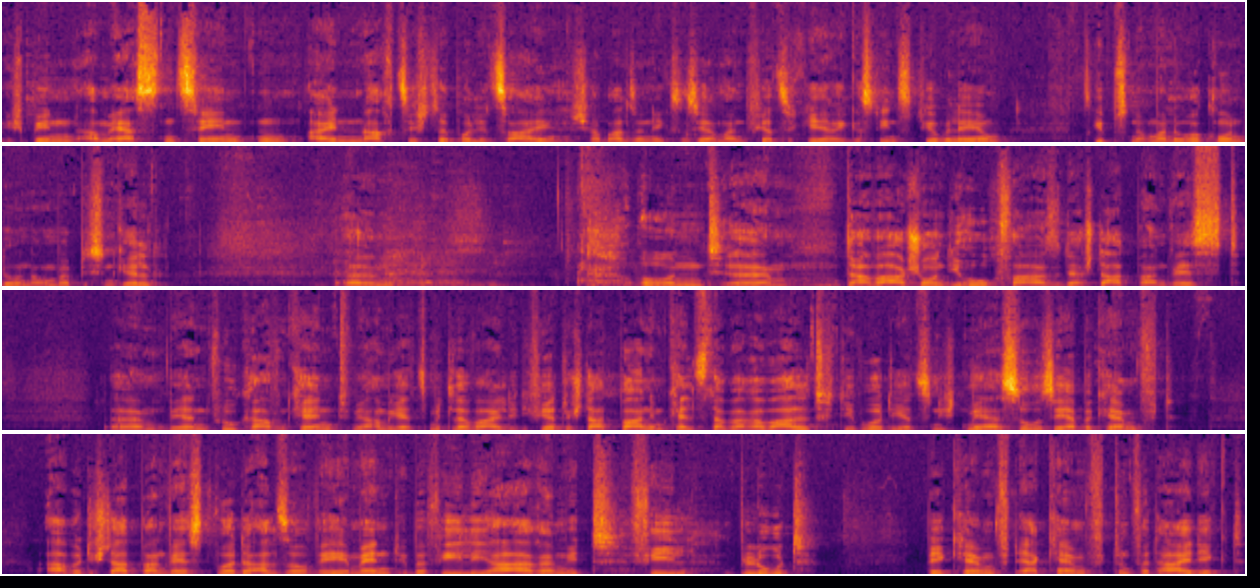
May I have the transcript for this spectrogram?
ich bin am 1.10.81 der Polizei. Ich habe also nächstes Jahr mein 40-jähriges Dienstjubiläum. Jetzt gibt es noch mal eine Urkunde und noch mal ein bisschen Geld. Ähm, und ähm, da war schon die Hochphase der Startbahn West. Ähm, wer den Flughafen kennt, wir haben jetzt mittlerweile die vierte Startbahn im Kelsterbacher Wald. Die wurde jetzt nicht mehr so sehr bekämpft. Aber die Startbahn West wurde also vehement über viele Jahre mit viel Blut bekämpft, erkämpft und verteidigt.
